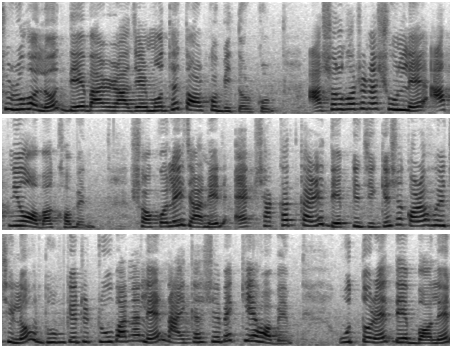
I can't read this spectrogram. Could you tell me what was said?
শুরু হলো দেব আর রাজের মধ্যে তর্ক বিতর্ক আসল ঘটনা শুনলে আপনিও অবাক হবেন। সকলেই জানেন, এক সাক্ষাৎকারে দেবকে জিজ্ঞাসা করা হয়েছিল, ধূমকেতু টু বানালে নায়িকা হিসেবে কে হবে? উত্তরে দেব বলেন,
